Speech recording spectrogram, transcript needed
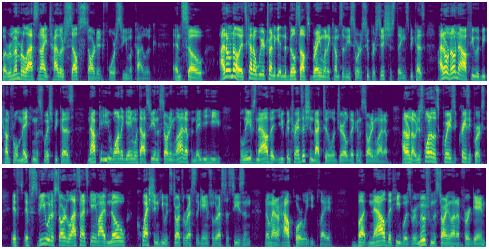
But remember last night, Tyler Self started for Svi Mykhailiuk. And so I don't know. It's kind of weird trying to get into Bill brain when it comes to these sort of superstitious things because I don't know now if he would be comfortable making the switch because now KU won a game without Svi in the starting lineup and maybe he believes now that you can transition back to Gerald Vick in the starting lineup. I don't know, just one of those crazy crazy quirks. If if Svi would have started last night's game, I have no question he would start the rest of the games for the rest of the season, no matter how poorly he played. But now that he was removed from the starting lineup for a game,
